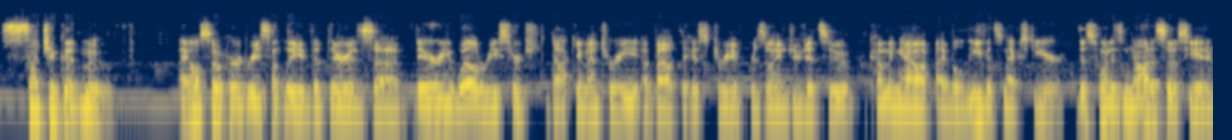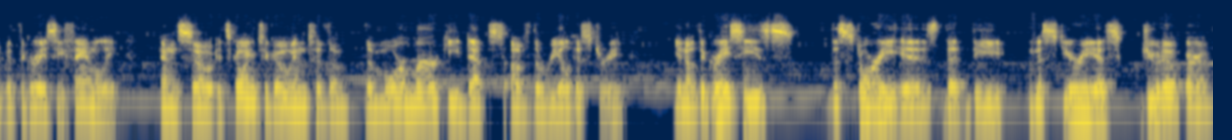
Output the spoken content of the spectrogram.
Such a good move. I also heard recently that there is a very well researched documentary about the history of Brazilian Jiu Jitsu coming out, I believe it's next year. This one is not associated with the Gracie family. And so it's going to go into the, the more murky depths of the real history. You know, the Gracies the story is that the mysterious judo or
